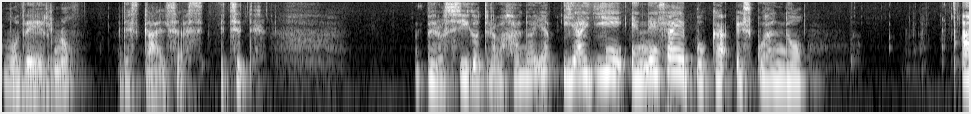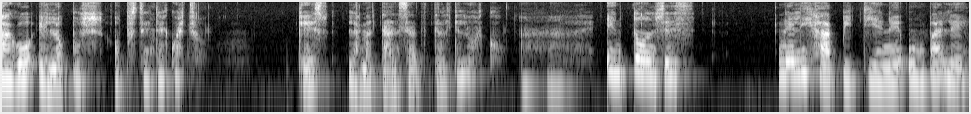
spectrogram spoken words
Moderno, descalzas, etcétera pero sigo trabajando allá. Y allí, en esa época, es cuando hago el Opus, Opus 34, que es la matanza de Tlatelolco. Entonces, Nelly Happy tiene un ballet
